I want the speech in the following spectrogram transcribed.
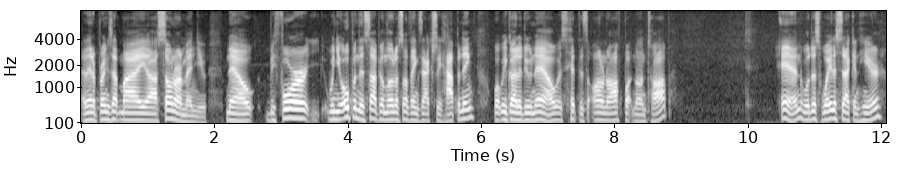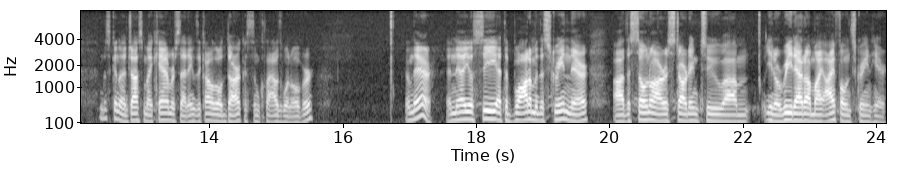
and then it brings up my uh, sonar menu. Now, before, when you open this up, you'll notice nothing's actually happening. What we gotta do now is hit this on and off button on top. And we'll just wait a second here. I'm just gonna adjust my camera settings. It got a little dark as some clouds went over. And there. And now you'll see at the bottom of the screen there, uh, the sonar is starting to um, you know, read out on my iPhone screen here.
